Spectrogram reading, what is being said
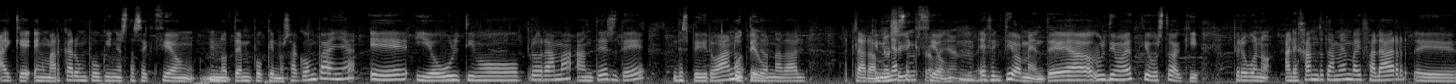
hai que enmarcar un pouquiño esta sección mm. no tempo que nos acompaña e, e o último programa antes de despedir o ano o e do Nadal. Claro, que a miña sección, mm-hmm. efectivamente, é a última vez que vos estou aquí. Pero bueno, Alejandro tamén vai falar eh,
